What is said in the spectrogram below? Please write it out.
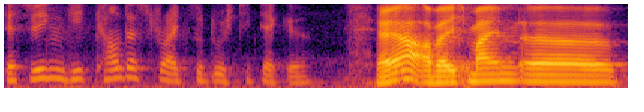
deswegen geht Counter-Strike so durch die Decke. Ja, ja, aber ich meine, äh,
